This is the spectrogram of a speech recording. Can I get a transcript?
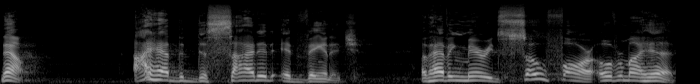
now, I have the decided advantage of having married so far over my head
